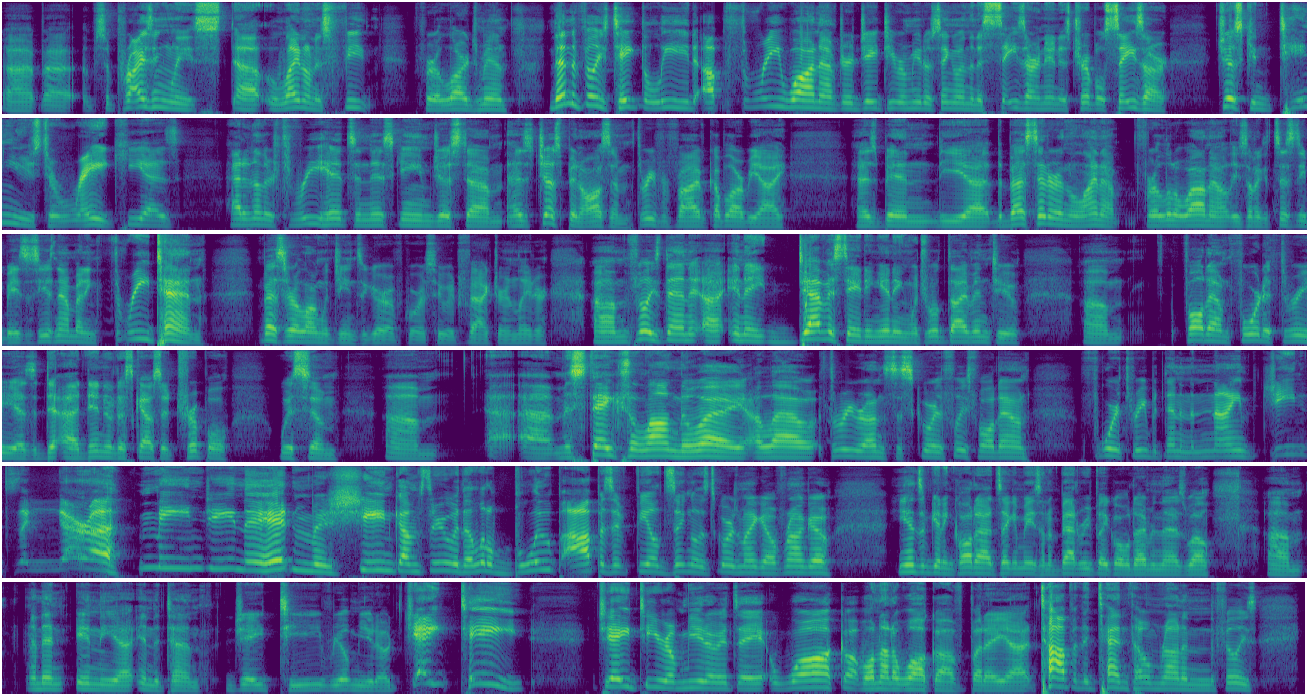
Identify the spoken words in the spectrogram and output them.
Uh, uh, surprisingly uh, light on his feet for a large man. Then the Phillies take the lead up 3 1 after JT Realmuto single and then a Cesar Hernandez triple. Cesar just continues to rake. He has had another three hits in this game. Just um, has just been awesome. Three for five, couple RBI. Has been the uh, the best hitter in the lineup for a little while now, at least on a consistency basis. He is now batting 310. Best hitter along with Jean Segura, of course, who would factor in later. Um, the Phillies then uh, in a devastating inning, which we'll dive into, um, fall down four to three as a, uh, Daniel Descalso triple with some um, uh, uh, mistakes along the way allow three runs to score. The Phillies fall down 4 3, but then in the ninth, Jean Segura, mean Gene, the hitting machine, comes through with a little bloop opposite field single that scores Maikel Franco. He ends up getting called out second base on a bad replay call. We'll dive into that as well. Um, and then in the uh, in the tenth, JT Realmuto, JT JT Realmuto. It's a walk off. Well, not a walk off, but a uh, top of the 10th home run. And the Phillies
